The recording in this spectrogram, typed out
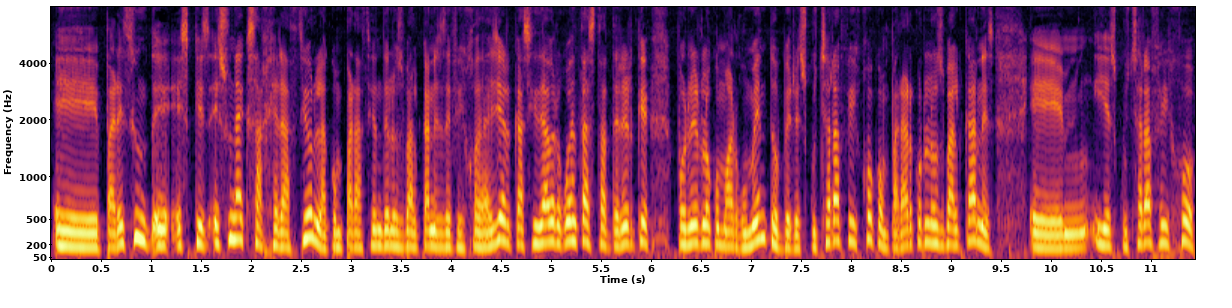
Eh, parece un, eh, es que es una exageración la comparación de los Balcanes de Fijo de ayer. Casi da vergüenza hasta tener que ponerlo como argumento, pero escuchar a Fijo comparar con los Balcanes eh, y escuchar a Fijo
